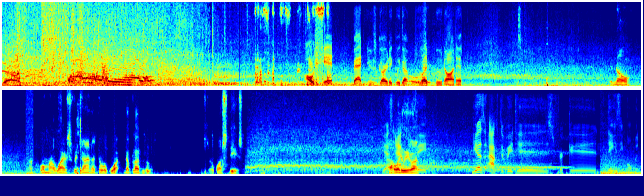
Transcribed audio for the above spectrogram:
god. Oh! oh shit! Bad news, Gardic. We got Oh. blood moon on it. You know, I call my wife's vagina the what the blood moon. So what's this? Where do we run? activate- He has activate his frickin' Daisy moment.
